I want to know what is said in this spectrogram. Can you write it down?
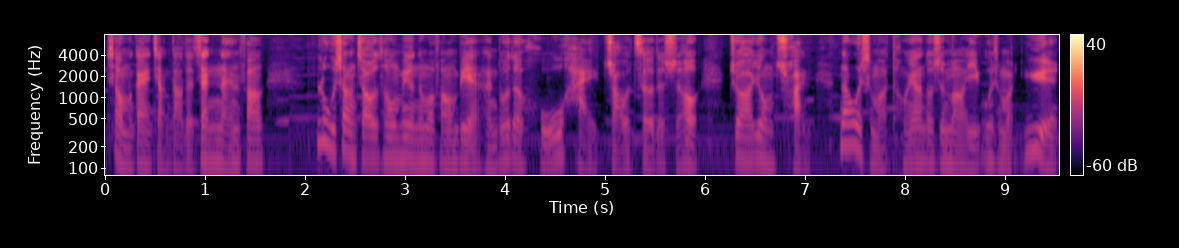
像我们刚才讲到的，在南方路上交通没有那么方便，很多的湖海沼泽的时候就要用船。那为什么同样都是贸易，为什么越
